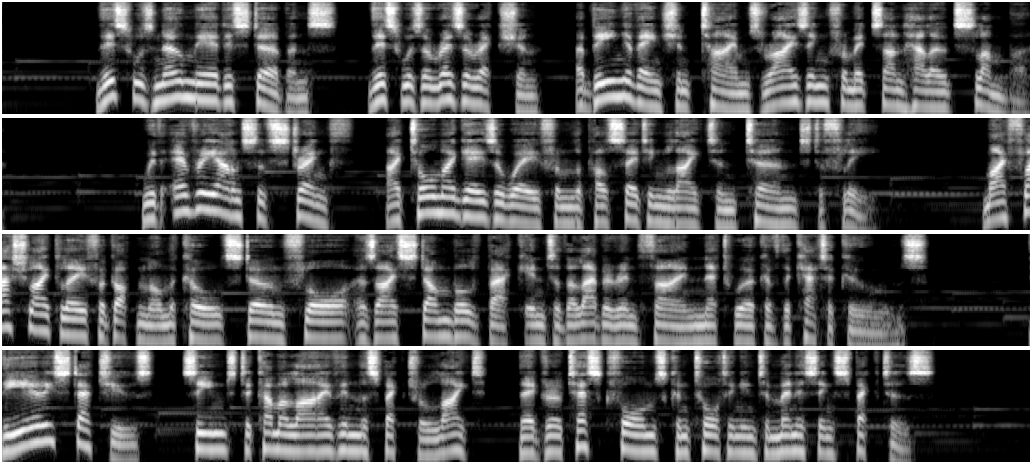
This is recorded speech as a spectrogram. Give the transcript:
This was no mere disturbance, this was a resurrection, a being of ancient times rising from its unhallowed slumber. With every ounce of strength, I tore my gaze away from the pulsating light and turned to flee. My flashlight lay forgotten on the cold stone floor as I stumbled back into the labyrinthine network of the catacombs. The eerie statues seemed to come alive in the spectral light, their grotesque forms contorting into menacing specters.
